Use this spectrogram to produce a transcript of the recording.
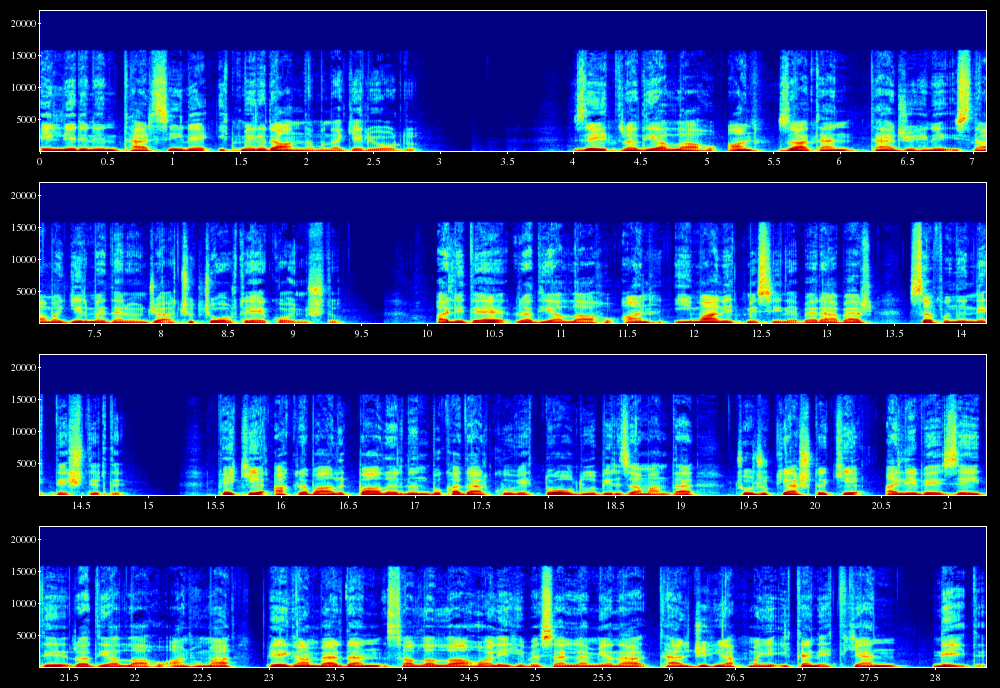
ellerinin tersiyle itmeleri anlamına geliyordu. Zeyd radıyallahu anh zaten tercihini İslam'a girmeden önce açıkça ortaya koymuştu. Ali de radıyallahu anh iman etmesiyle beraber safını netleştirdi. Peki akrabalık bağlarının bu kadar kuvvetli olduğu bir zamanda çocuk yaştaki Ali ve Zeyd'i radıyallahu anhuma peygamberden sallallahu aleyhi ve sellem yana tercih yapmayı iten etken neydi?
